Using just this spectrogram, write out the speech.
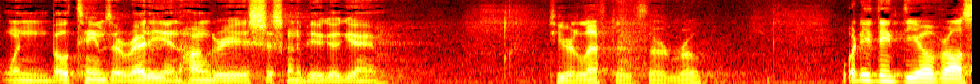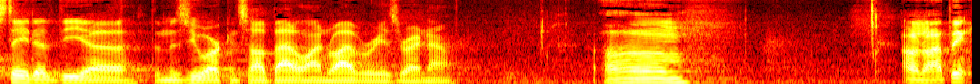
when both teams are ready and hungry, it's just going to be a good game to your left in the third row. What do you think the overall state of the uh, the Mizzou Arkansas battle line rivalry is right now? Um, I don't know. I think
